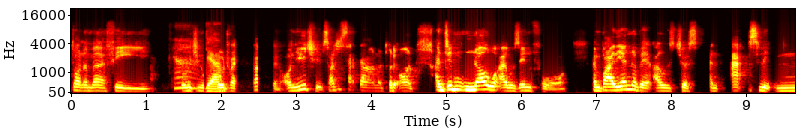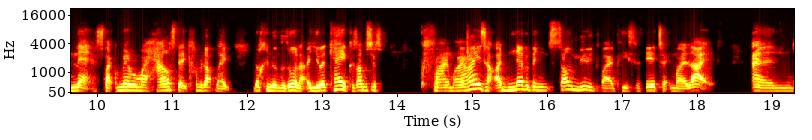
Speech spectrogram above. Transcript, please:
Donna Murphy original Yeah. Broadway production on YouTube. So I just sat down and put it on and didn't know what I was in for. And by the end of it, I was just an absolute mess. Like I remember my house housemate coming up, like knocking on the door, like, "Are you okay?" Because I was just crying my eyes out. I'd never been so moved by a piece of theatre in my life, and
